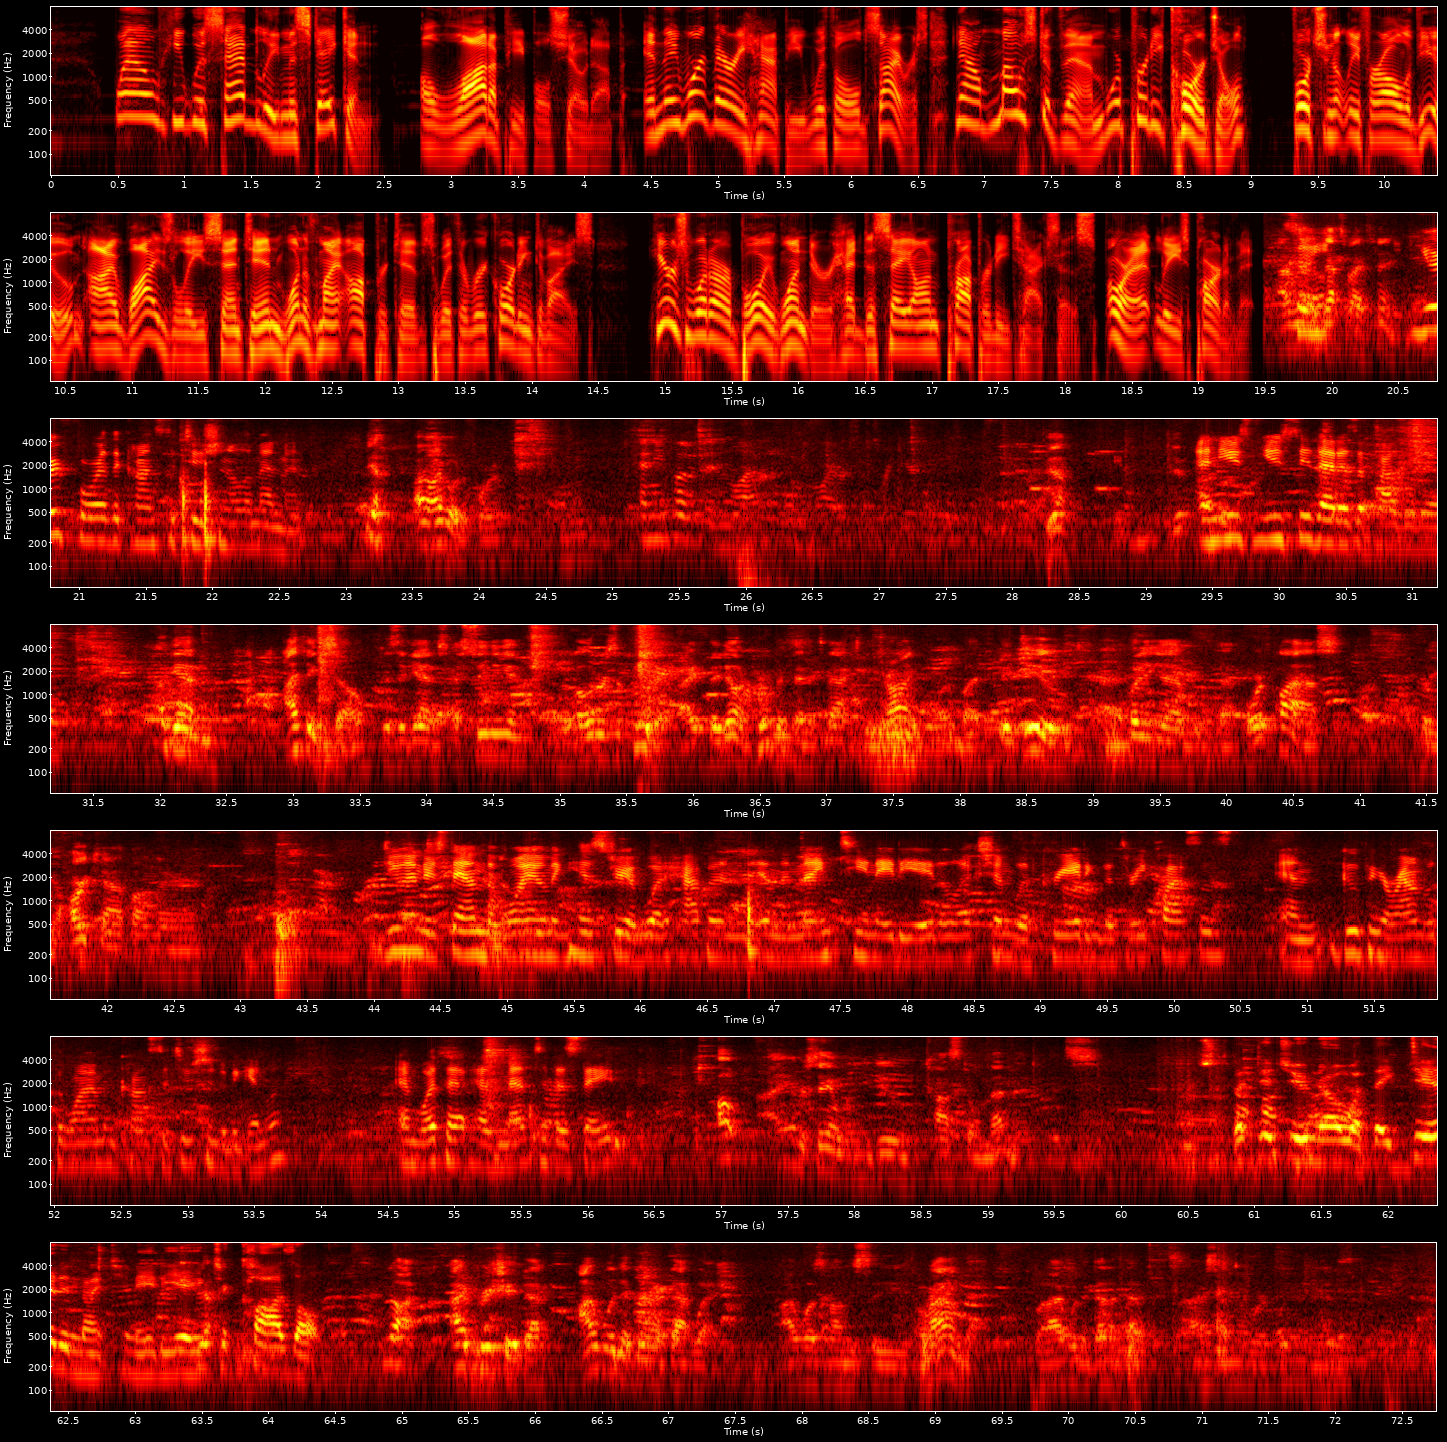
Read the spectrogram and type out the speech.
Well, he was sadly mistaken. A lot of people showed up, and they weren't very happy with old Cyrus. Now, most of them were pretty cordial. Fortunately for all of you, I wisely sent in one of my operatives with a recording device. Here's what our boy Wonder had to say on property taxes, or at least part of it. I So mean, you- that's what I think. You're for the constitutional amendment. Yeah, I, I voted for it. And you put it in letter, I mean letters over here. Yeah. Yeah, And you, you see that as a positive. again, I think so, because again, assuming it, the voters approve it, right? If they don't approve it, then it's back to the drawing board. But if they do, putting a that fourth class, putting a hard cap on there. Do you understand the Wyoming history of what happened in the 1988 election with creating the three classes and goofing around with the Wyoming Constitution to begin with? And what that has meant to the state? Oh, I understand when you do constitutional amendment, it's But did you know what they did in 1988 to cause all this? no, I, I appreciate that. I wouldn't have done it that way. I wasn't obviously around that, but I would have done it that way. I just have to work with the community.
